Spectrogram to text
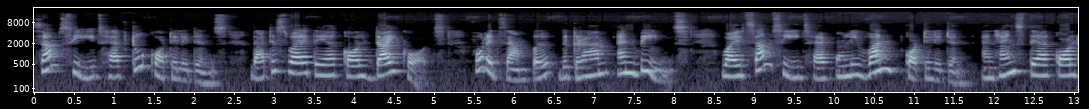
Some seeds have two cotyledons. That is why they are called dicots. For example, the gram and beans. While some seeds have only one cotyledon and hence they are called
